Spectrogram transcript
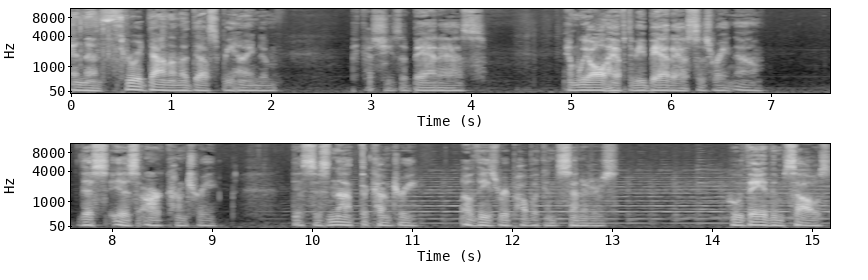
And then threw it down on the desk behind him because she's a badass. And we all have to be badasses right now. This is our country. This is not the country of these Republican senators who they themselves,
